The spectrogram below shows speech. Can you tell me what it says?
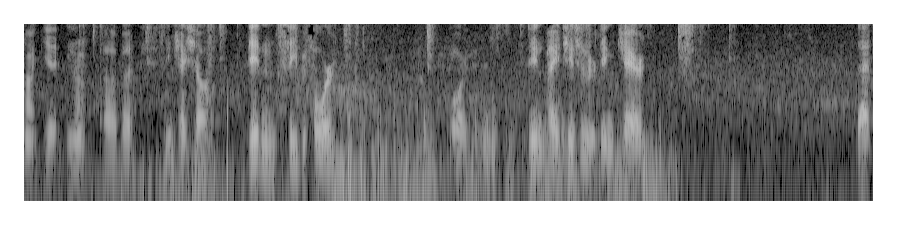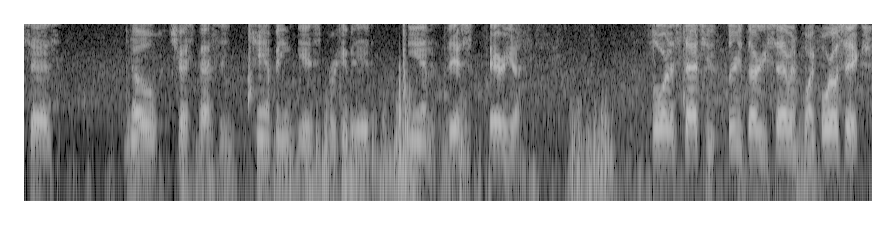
not get, you know, uh, but in case y'all didn't see before or didn't pay attention or didn't care, that says no trespassing. Camping is prohibited in this area. Florida Statute 337.406.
